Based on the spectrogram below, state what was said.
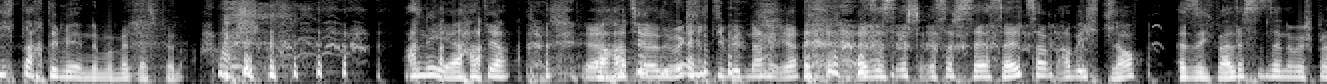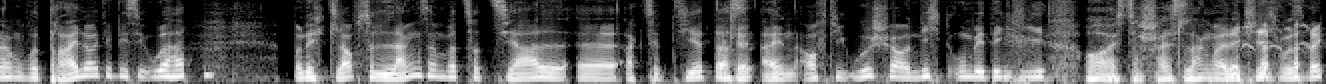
ich dachte mir in dem Moment, was für ein Arsch. Ah nee, er hat ja, Er hat ja wirklich die Benachrichtigung. Ja. Also es ist, es ist sehr seltsam, aber ich glaube, also ich war letztens in einer Besprechung, wo drei Leute diese Uhr hatten. Und ich glaube, so langsam wird sozial äh, akzeptiert, dass Okay. ein auf die Uhr schauen nicht unbedingt wie, oh, ist das scheiß langweilig, ich muss weg,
